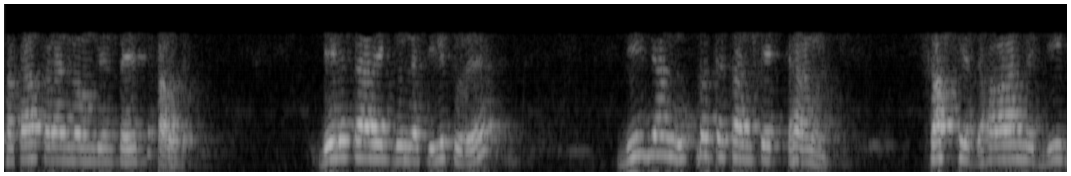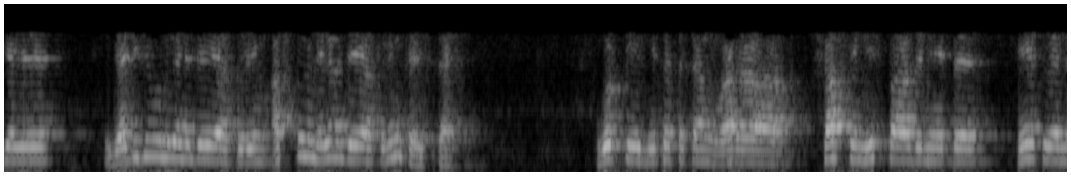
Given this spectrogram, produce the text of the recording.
කතා කරන්නවගෙන් ශ්‍රේෂ්ඨ කවුද? දේවතාවෙක් දුන්න පිළිතුර බීජං උප්පතං සෙට්ඨං සත්‍ය ධාර්ම බීජය වැඩි දියුණු වෙන දේ අතුරින් අස්තුන නෙලන දේ අතුරින් ශ්‍රේෂ්ඨයි. ගොට්ටි නිපතං වරා ශක්ති නිස්පාදනයේට හේතු වෙන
